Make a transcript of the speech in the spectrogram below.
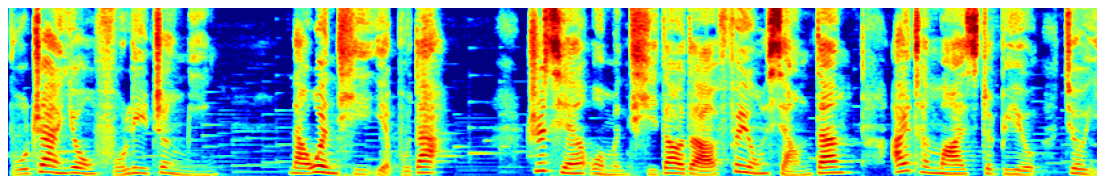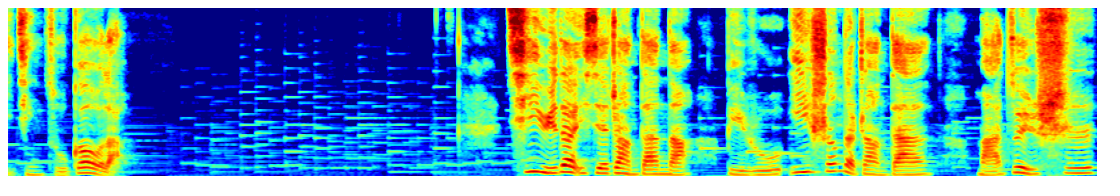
不占用福利证明，那问题也不大。之前我们提到的费用详单 （itemized bill） 就已经足够了。其余的一些账单呢，比如医生的账单、麻醉师、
